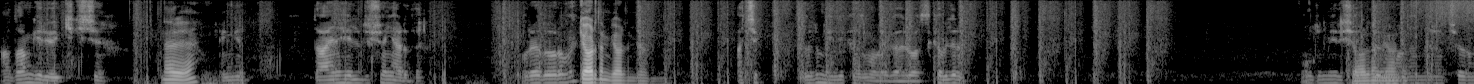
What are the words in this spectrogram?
Adam geliyor iki kişi. Nereye? Engin. Daha yeni heli düşen yerde. Oraya doğru bak. Gördüm gördüm gördüm. Açık. Gördün mü heli kazmaları galiba. Sıkabilirim. Olduğum yeri işaretledim. gördüm. Adamları atıyorum.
